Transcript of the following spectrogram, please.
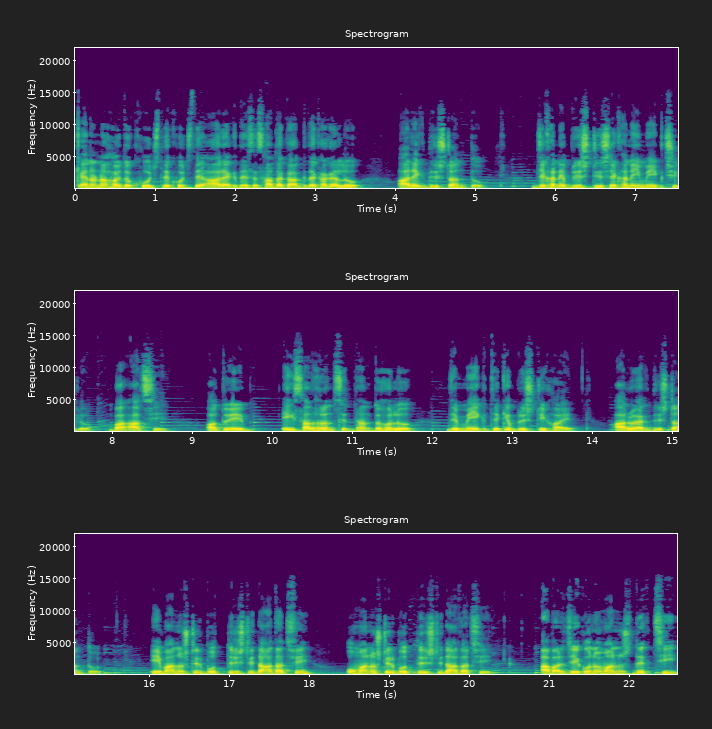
কেননা হয়তো খুঁজতে খুঁজতে আর এক দেশে সাদা কাক দেখা গেল, আরেক দৃষ্টান্ত। যেখানে বৃষ্টি, সেখানেই মেঘ ছিল বা আছে। অতএব এই সাধারণ সিদ্ধান্ত হলো যে মেঘ থেকে বৃষ্টি হয়, আরও এক দৃষ্টান্ত। এই মানুষটির বত্রিশটি দাঁত আছে, ও মানুষটির বত্রিশটি দাঁত আছে। আবার যে কোনো মানুষ দেখছি,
